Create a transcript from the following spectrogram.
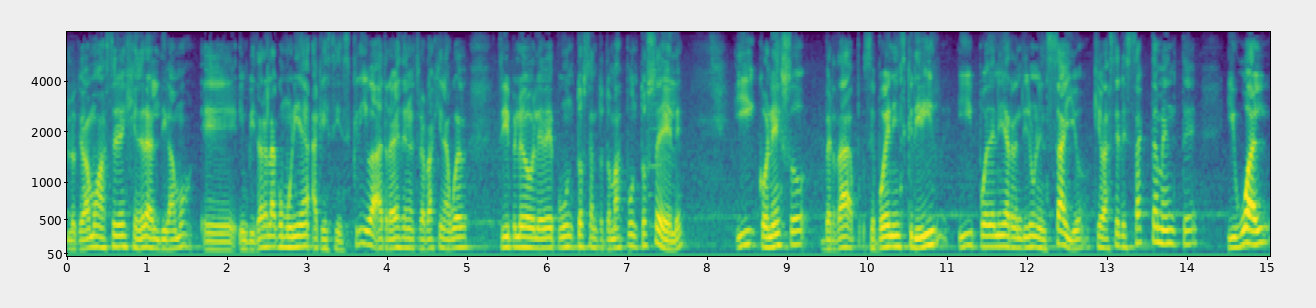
lo que vamos a hacer en general, digamos, eh, invitar a la comunidad a que se inscriba a través de nuestra página web www.santotomás.cl y con eso, ¿verdad? Se pueden inscribir y pueden ir a rendir un ensayo que va a ser exactamente igual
